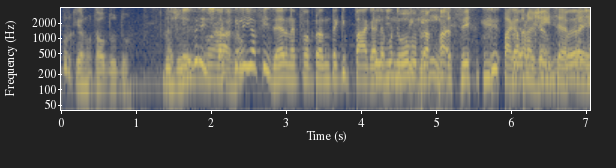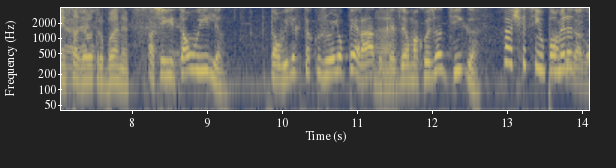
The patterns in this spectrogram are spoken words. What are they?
Por que não tá o Dudu? Acho que, eles, acho que eles já fizeram, né? Pra, pra não ter que pagar ele é de é novo pra fazer. Pagar pra agência, campanha, pra agência fazer é. outro banner. Assim, e tá o William. Tá o William que tá com o joelho operado, é. quer dizer, é uma coisa antiga. Acho que assim, o Palmeiras,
